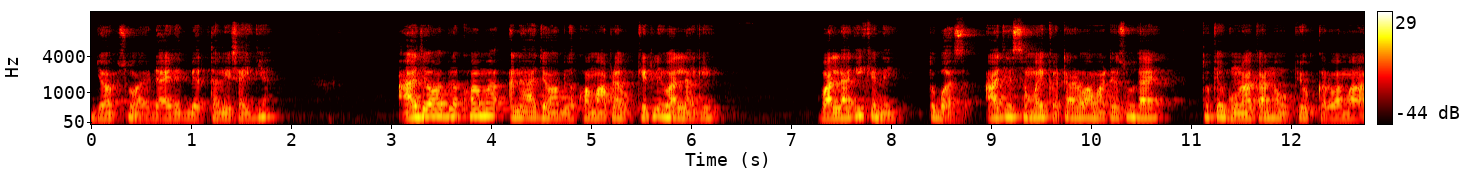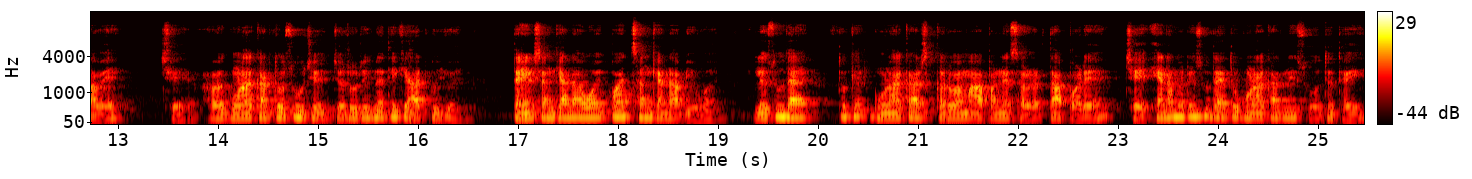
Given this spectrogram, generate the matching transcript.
જવાબ શું આવે ડાયરેક્ટ બેતાલીસ આવી ગયા આ જવાબ લખવામાં અને આ જવાબ લખવામાં આપણે કેટલી વાર લાગી? વાર લાગી કે નહીં? તો બસ આ જે સમય ઘટાડવા માટે શું થાય? તો કે ગુણાકારનો ઉપયોગ કરવામાં આવે છે. હવે ગુણાકાર તો શું છે? જરૂરી નથી કે આટલું જ હોય. ત્રણ સંખ્યાના હોય, પાંચ સંખ્યાના બી હોય. એટલે શું થાય? તો કે ગુણાકાર કરવામાં આપણને સરળતા પડે છે. એના માટે શું થાય? તો ગુણાકારની શોધ થઈ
